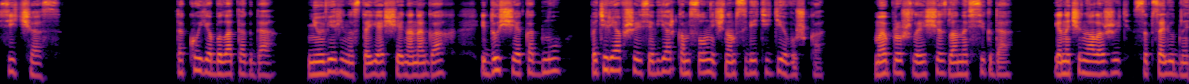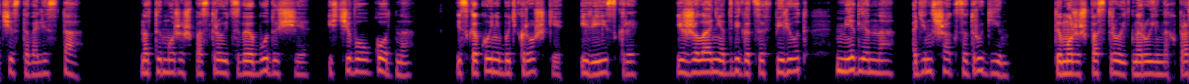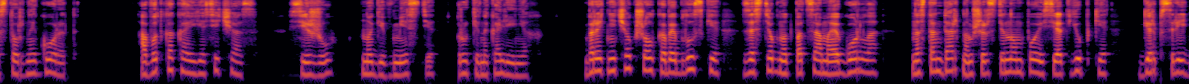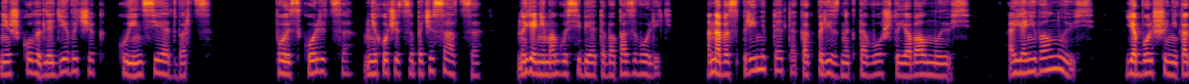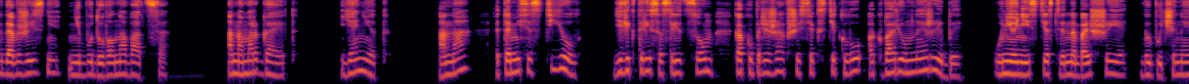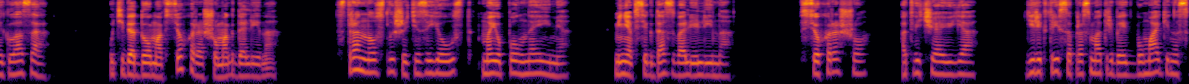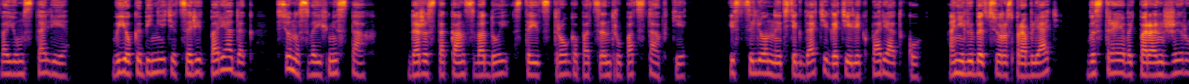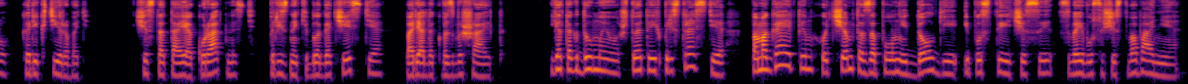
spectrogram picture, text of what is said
Сейчас. Такой я была тогда, неуверенно стоящая на ногах, идущая ко дну, потерявшаяся в ярком солнечном свете девушка. Мое прошлое исчезло навсегда. Я начинала жить с абсолютно чистого листа. Но ты можешь построить свое будущее из чего угодно. Из какой-нибудь крошки или искры. Из желания двигаться вперед, медленно, один шаг за другим. Ты можешь построить на руинах просторный город. А вот какая я сейчас. Сижу, ноги вместе, руки на коленях. Воротничок шелковой блузки застегнут под самое горло, на стандартном шерстяном поясе от юбки герб средней школы для девочек Куинси Эдвардс. Пояс колется, мне хочется почесаться, но я не могу себе этого позволить. Она воспримет это как признак того, что я волнуюсь. А я не волнуюсь. Я больше никогда в жизни не буду волноваться. Она моргает. Я нет. Она — это миссис Тьюл, директриса с лицом, как у прижавшейся к стеклу аквариумной рыбы. У нее неестественно большие, выпученные глаза. «У тебя дома все хорошо, Магдалина?» Странно услышать из ее уст мое полное имя. Меня всегда звали Лина. «Все хорошо», — отвечаю я. Директриса просматривает бумаги на своем столе. В ее кабинете царит порядок, все на своих местах. Даже стакан с водой стоит строго по центру подставки. Исцеленные всегда тяготели к порядку. Они любят все расправлять, выстраивать по ранжиру, корректировать. Чистота и аккуратность, признаки благочестия, порядок возвышает. Я так думаю, что это их пристрастие помогает им хоть чем-то заполнить долгие и пустые часы своего существования.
